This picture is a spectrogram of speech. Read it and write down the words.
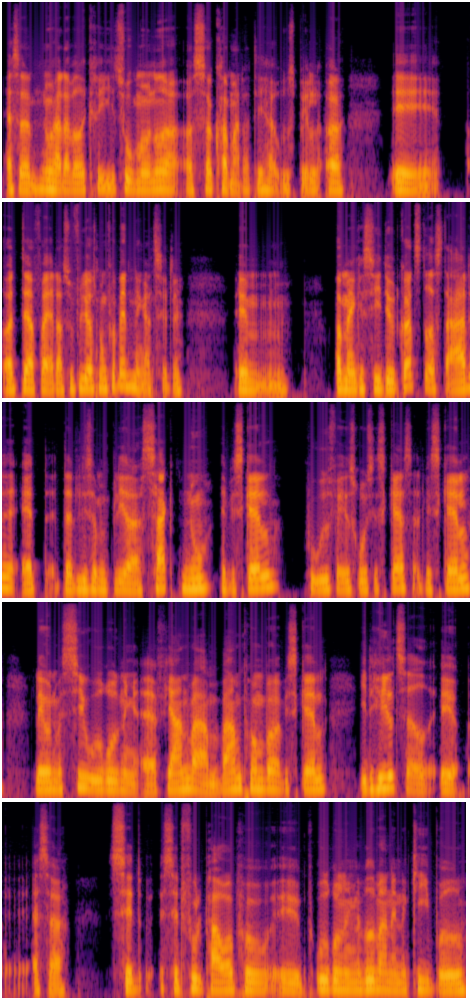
altså, nu har der været krig i to måneder, og så kommer der det her udspil, og, øh, og derfor er der selvfølgelig også nogle forventninger til det. Øhm, og man kan sige, at det er jo et godt sted at starte, at der ligesom bliver sagt nu, at vi skal kunne udfase russisk gas, at vi skal lave en massiv udrulning af fjernvarme og varmepumper, og vi skal i det hele taget øh, altså, sætte, sætte fuld power på øh, udrulningen af vedvarende energi, både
